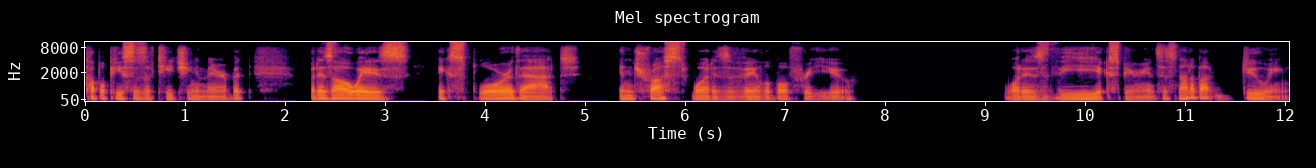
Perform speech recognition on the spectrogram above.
couple pieces of teaching in there, but but as always, explore that and trust what is available for you. What is the experience? It's not about doing.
